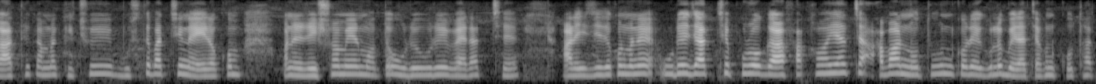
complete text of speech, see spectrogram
গা থেকে আমরা কিছুই বুঝতে পারছি না। এরকম মানে রেশমের মতো উড়ে উড়ে বেড়াচ্ছে। আর এই যে দেখুন মানে উড়ে যাচ্ছে, পুরো গা ফাঁকা হয়ে যাচ্ছে, আবার নতুন করে এগুলো বেরাচ্ছে এখন কোথার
